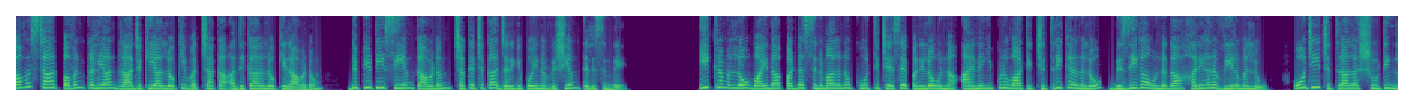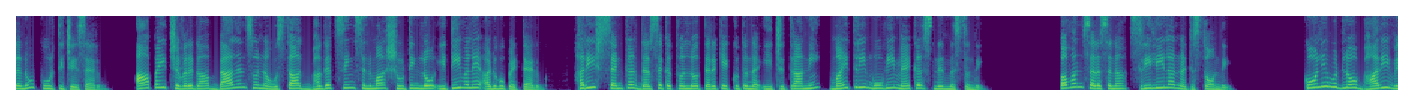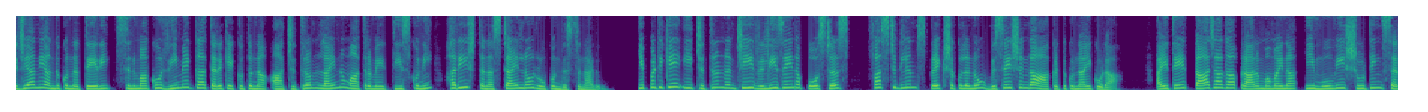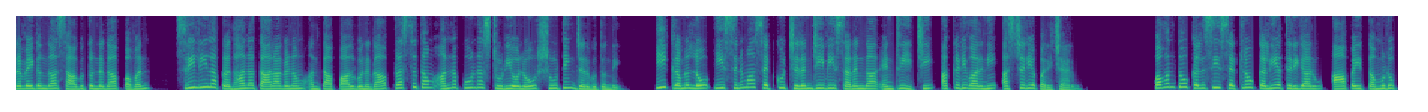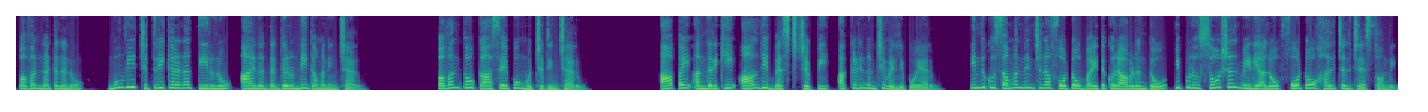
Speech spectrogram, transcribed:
Power star Pawan Kalyan రాజకీయాల్లోకి వచ్చాక అధికారంలోకి రావడం డిప్యూటీ సీఎం కావడం చకచకా జరిగిపోయిన విషయం తెలిసిందే. ఈ క్రమంలో వాయిదా పడ్డ సినిమాలను పూర్తి చేసే పనిలో ఉన్న ఆయన ఇప్పుడు వాటి చిత్రీకరణలో బిజీగా ఉండగా హరిహర వీరమల్లు ఓజీ చిత్రాల షూటింగ్లను పూర్తి చేశారు. ఆపై చివరగా బ్యాలెన్స్ ఉన్న ఉస్తాద్ భగత్ సింగ్ సినిమా షూటింగ్లో ఇటీవలే అడుగుపెట్టాడు హరీష్ శంకర్ దర్శకత్వంలో తెరకెక్కుతున్న ఈ చిత్రాన్ని మైత్రి మూవీ మేకర్స్ నిర్మిస్తుంది. పవన్ సరసన శ్రీలీల నటిస్తోంది. కోలీవుడ్లో భారీ విజయాన్ని అందుకున్న తేరి సినిమాకు రీమేక్గా తెరకెక్కుతున్న ఆ చిత్రం లైన్ను మాత్రమే తీసుకుని హరీష్ తన స్టైల్లో రూపొందిస్తున్నాడు. ఇప్పటికే ఈ చిత్రం నుంచి రిలీజైన పోస్టర్స్ ఫస్ట్ గ్లిమ్స్ ప్రేక్షకులను విశేషంగా ఆకట్టుకున్నాయి కూడా. అయితే తాజాగా ప్రారంభమైన ఈ మూవీ షూటింగ్ శరవేగంగా సాగుతుండగా పవన్ శ్రీలీల ప్రధాన తారాగణం అంతా పాల్గొనగా ప్రస్తుతం అన్నపూర్ణ స్టూడియోలో షూటింగ్ జరుగుతుంది. ఈ క్రమంలో ఈ సినిమా సెట్కు చిరంజీవి సడన్గా ఎంట్రీ ఇచ్చి అక్కడి వారిని ఆశ్చర్యపరిచారు. పవన్తో కలిసి సెట్లో కలియ తిరిగారు. ఆపై తమ్ముడు పవన్ నటనను మూవీ చిత్రీకరణ తీరును ఆయన దగ్గరుండి గమనించారు. పవన్తో కాసేపు ముచ్చటించారు. ఆపై అందరికీ ఆల్ ది బెస్ట్ చెప్పి అక్కడి నుంచి వెళ్ళిపోయారు ఇందుకు సంబంధించిన ఫోటో బయటకు రావడంతో ఇప్పుడు సోషల్ మీడియాలో ఫోటో హల్చల్ చేస్తోంది.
